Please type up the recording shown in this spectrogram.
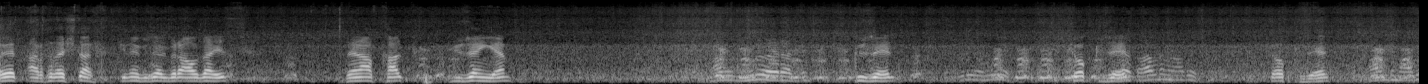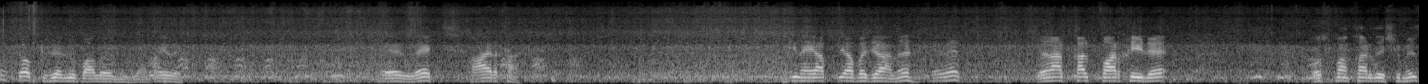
Evet arkadaşlar yine güzel bir avdayız. Renat Kalp, yüzen yem, Abi vuruyor herhalde. güzel, Vuruyor vuruyor. çok güzel, Evet aldım abi. çok güzel, Aldım abi. çok güzel bir balığımız var. Evet. Evet, harika. Yine yaptı yapacağını. Evet. Renat Kalp farkı ile Osman kardeşimiz.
